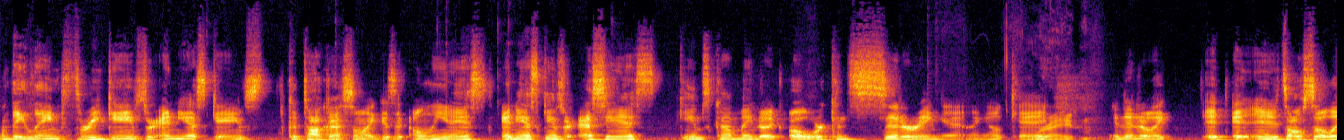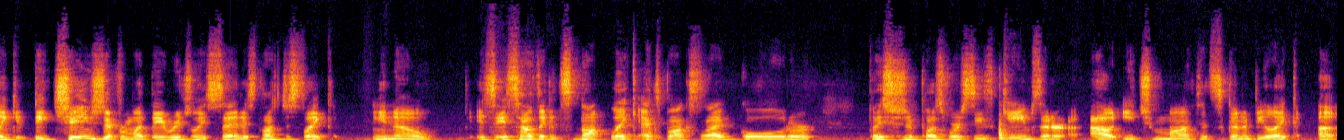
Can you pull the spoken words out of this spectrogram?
they named three games. They're NES games. Kotaku asked them like, "Is it only NES, NES games or SNES games coming?" They're like, "Oh, we're considering it." I'm like, okay. Right. And then they're like, it, it, and it's also like they changed it from what they originally said. It's not just like you know, it's, it sounds like it's not like Xbox Live Gold or PlayStation Plus, where it's these games that are out each month. It's going to be like a,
